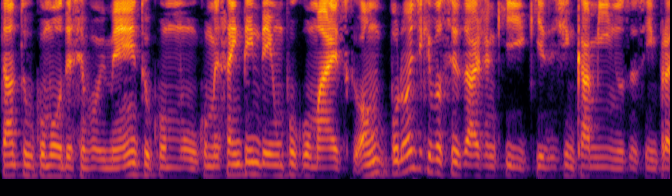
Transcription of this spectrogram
tanto como desenvolvimento, como começar a entender um pouco mais, por onde que vocês acham que, que existem caminhos, assim, para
